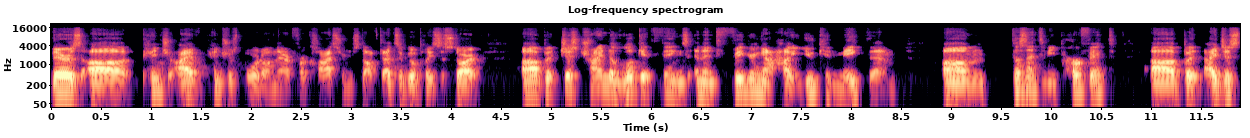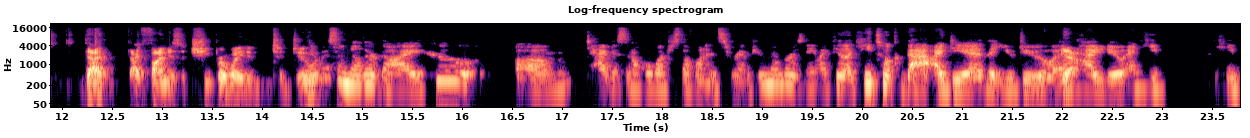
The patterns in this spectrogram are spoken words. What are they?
there's a pinch i have a pinterest board on there for classroom stuff that's a good place to start uh but just trying to look at things and then figuring out how you can make them um doesn't have to be perfect uh but i just that i find is a cheaper way to, to do There it was another guy who um tagged us in a whole bunch of stuff on Instagram. Do you remember his name? I feel like he took that idea that you do and Yeah. how you do, and he he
